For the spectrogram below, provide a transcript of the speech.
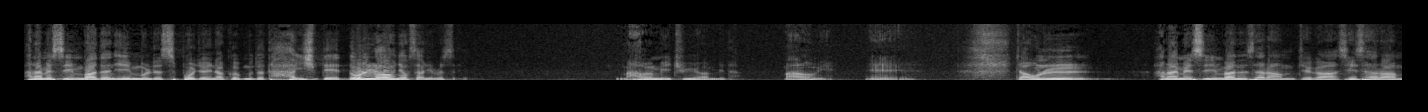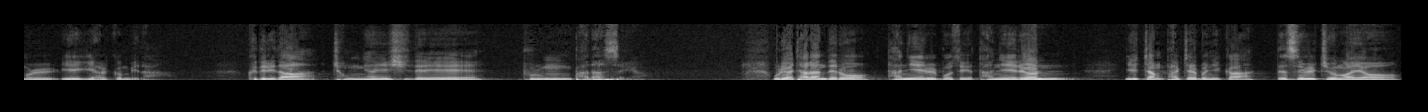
하나님의 쓰임 받은 인물들 스포전이나 그분들 다 20대에 놀라운 역사를 이뤘어요. 마음이 중요합니다. 마음이. 예. 자 오늘 하나님의 쓰임받는 사람, 제가 세 사람을 얘기할 겁니다. 그들이 다 청년 시대에 부름 받았어요. 우리가 잘한 대로 다니엘을 보세요. 다니엘은 1장 8절 보니까 뜻을 정하여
